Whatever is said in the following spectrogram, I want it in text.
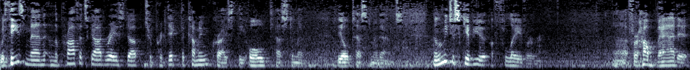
With these men and the prophets God raised up to predict the coming of Christ, the Old Testament, the Old Testament ends. Now let me just give you a flavor uh, for how bad it,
